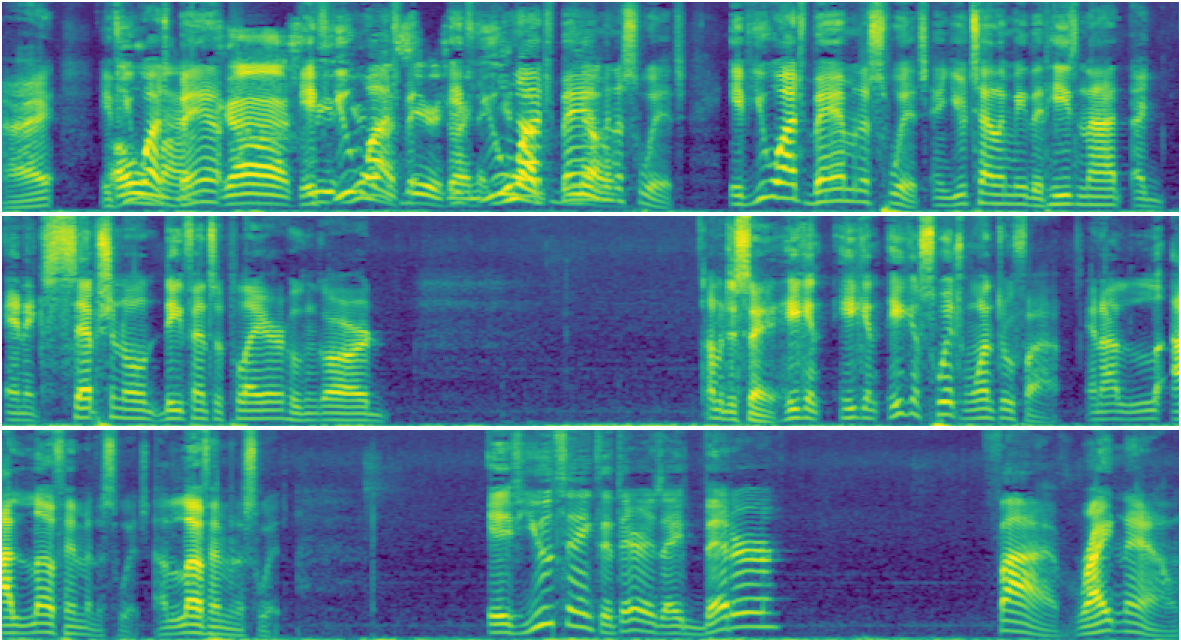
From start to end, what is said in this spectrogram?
All right. If you oh watch my Bam, gosh! if we- you watch if right now. you You're watch not, Bam no. in a switch, if you watch Bam in a switch, and you're telling me that he's not a, an exceptional defensive player who can guard, I'm just say it. he can he can he can switch one through five, and I lo- I love him in a switch. I love him in a switch. If you think that there is a better five right now,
